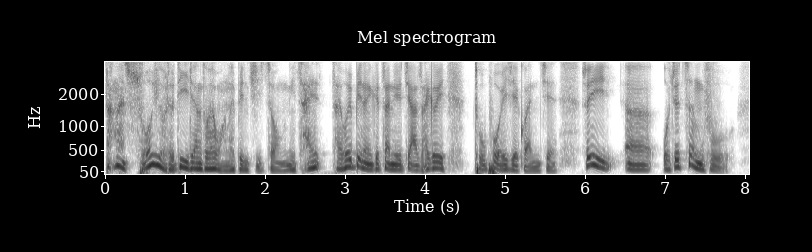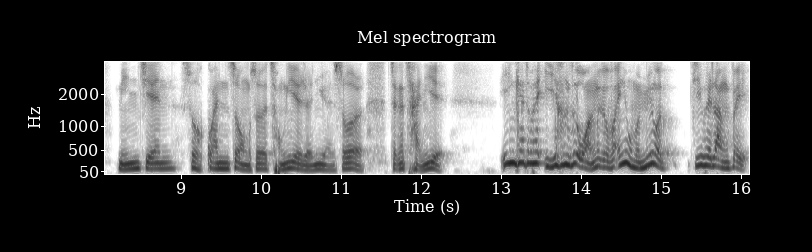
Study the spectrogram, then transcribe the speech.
当然所有的力量都要往那边集中，你才才会变成一个战略价值，才可以突破一些关键。所以，呃，我觉得政府、民间、所有观众、所有从业人员、所有整个产业，应该都会一样是往那个方，因为我们没有机会浪费。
